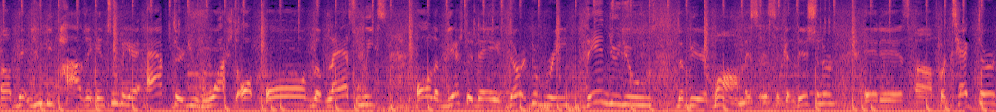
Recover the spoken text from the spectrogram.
uh, that you deposit into the hair after you've washed off all of last week's, all of yesterday's dirt debris. Then you use the beard balm. It's, it's a conditioner. It is a protector.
